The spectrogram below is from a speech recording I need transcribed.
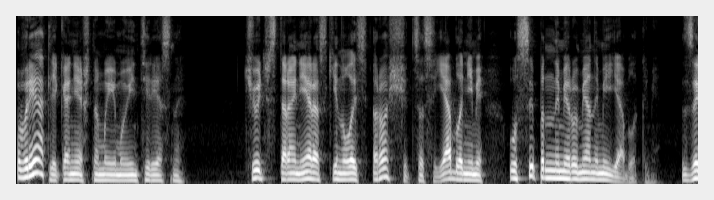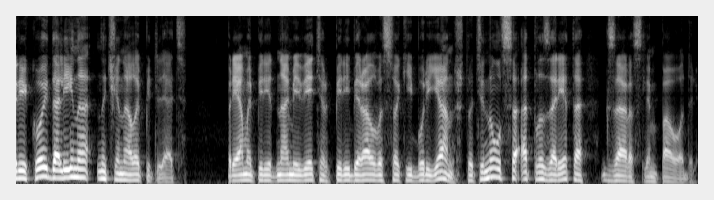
Вряд ли, конечно, мы ему интересны. Чуть в стороне раскинулась рощица с яблонями, усыпанными румяными яблоками. За рекой долина начинала петлять. Прямо перед нами ветер перебирал высокий бурьян, что тянулся от лазарета к зарослям поодаль.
